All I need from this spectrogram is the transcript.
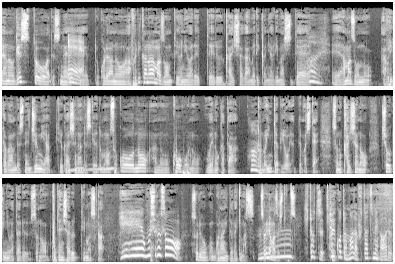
あの、ゲストはですね、えー、えー、と、これあの、アフリカのアマゾンというふうに言われている会社がアメリカにありまして、はい、えー、アマゾンのアフリカ版ですね、ジュミアっていう会社なんですけれども、そこの、あの、広報の上の方とのインタビューをやってまして、その会社の長期にわたるそのポテンシャルって言いますか。へえ、面白そう。それをご覧いただきます。それがまず一つ。一つ。ということはまだ二つ目がある。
